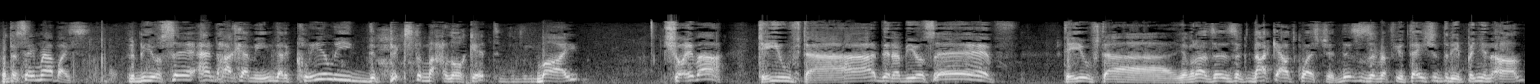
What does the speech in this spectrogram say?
with the same rabbis. Rabbi Yosef and Hakamim, that clearly depicts the Mahloket by Shoeva. Tiyufta de Rabbi Yosef. Tiyufta. Gemara says it's a knockout question. This is a refutation to the opinion of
